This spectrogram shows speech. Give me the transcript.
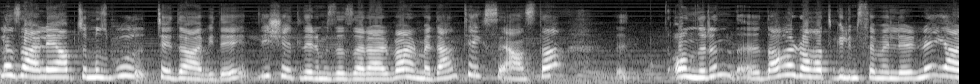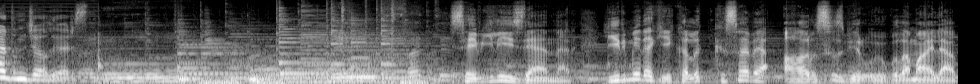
Lazerle yaptığımız bu tedavide diş etlerimize zarar vermeden tek seansta e, onların e, daha rahat gülümsemelerine yardımcı oluyoruz. Sevgili izleyenler, 20 dakikalık kısa ve ağrısız bir uygulamayla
